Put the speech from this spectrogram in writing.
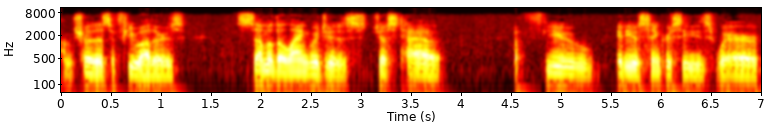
I'm sure there's a few others. Some of the languages just have a few idiosyncrasies where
